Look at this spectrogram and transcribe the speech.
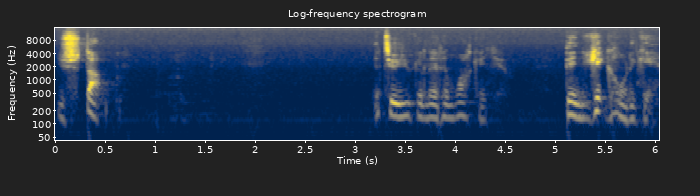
you stop until you can let him walk in you. Then you get going again.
